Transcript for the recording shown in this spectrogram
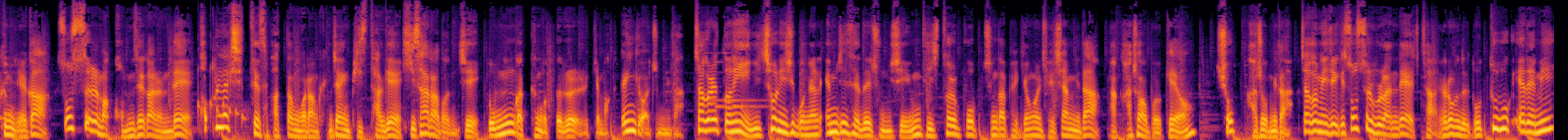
그럼 얘가 소스를 막 검색하는데 퍼플렉시티에서 봤던 거랑 굉장히 비슷하게 기사라든지 논문 같은 것들을 이렇게 막 땡겨와 줍니다. 자, 그랬더니 2025년 MZ세대 중심 디지털 부업 증가 배경을 제시합니다. 아, 가져와 볼게요. 슉 가져옵니다. 자, 그럼 이제 이게 소스를 불렀는데 자, 여러분들 노트북 LM이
